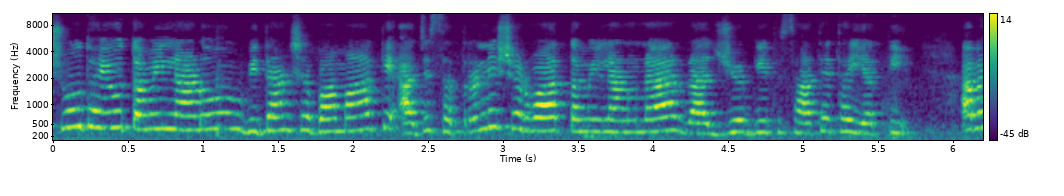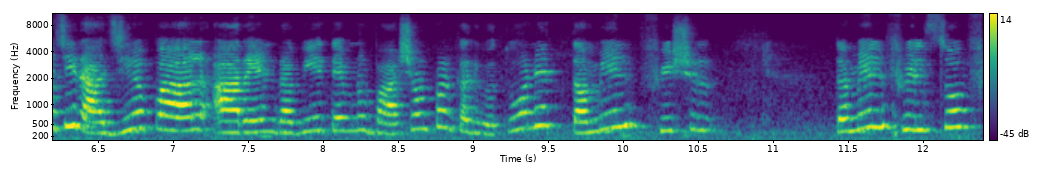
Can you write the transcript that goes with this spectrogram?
શું થયું તમિલનાડુ વિધાનસભામાં કે આજે સત્રની શરૂઆત તમિલનાડુના રાજ્ય ગીત સાથે થઈ હતી? આ પછી રાજ્યપાલ આર એન રવિએ તેમનું ભાષણ પણ કર્યું હતું અને તમિલ ફિશલ તમિલ ફિલસોફ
